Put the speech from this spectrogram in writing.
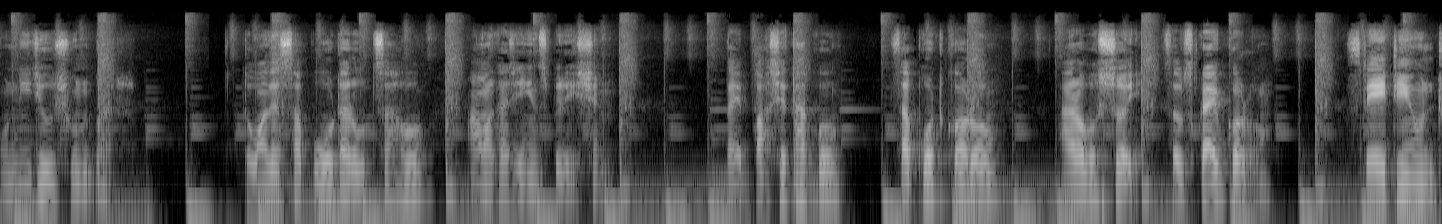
ও নিজেও শুনবার। তোমাদের সাপোর্ট আর উৎসাহ আমার কাছে ইন্সপিরেশন তাই পাশে থাকো সাপোর্ট করো আর অবশ্যই সাবস্ক্রাইব করো। Stay tuned.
